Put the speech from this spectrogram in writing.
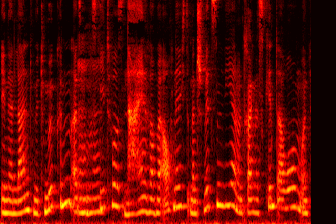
in ein Land mit Mücken, also mhm. Moskitos. Nein, das machen wir auch nicht. Und dann schwitzen wir und tragen das Kind da rum und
